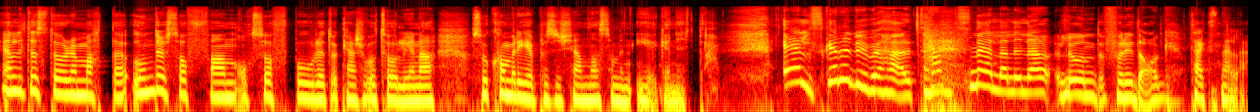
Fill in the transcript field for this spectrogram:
en lite större matta under soffan och soffbordet och kanske fåtöljerna, så kommer det helt plötsligt kännas som en egen yta. Älskar när du är här. Tack snälla Lila Lund för idag. Tack snälla.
